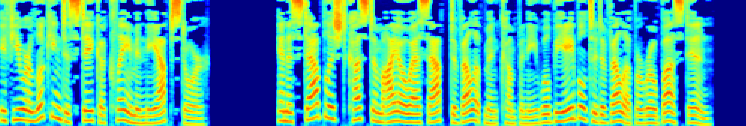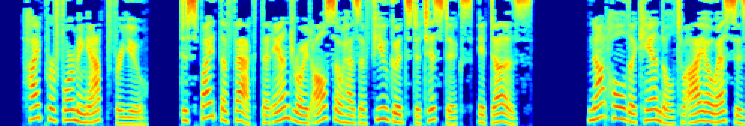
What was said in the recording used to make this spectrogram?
If you are looking to stake a claim in the App Store, an established custom iOS app development company will be able to develop a robust in high performing app for you. Despite the fact that Android also has a few good statistics, it does not hold a candle to iOS's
